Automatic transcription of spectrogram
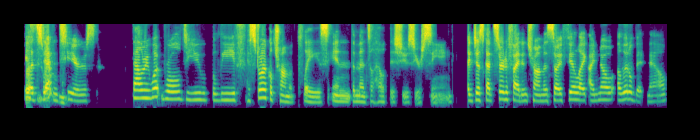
Blood, sweat, and tears. Valerie, what role do you believe historical trauma plays in the mental health issues you're seeing? I just got certified in trauma, so I feel like I know a little bit now.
